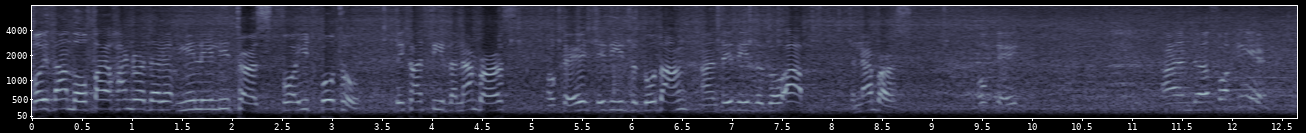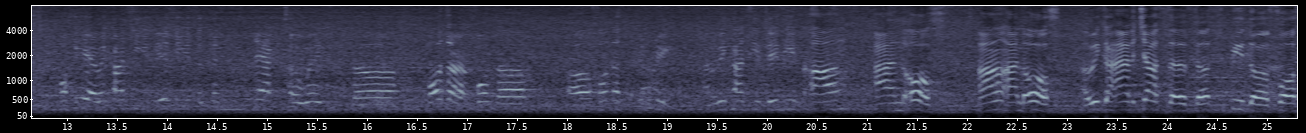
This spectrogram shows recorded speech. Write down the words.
For example 500 milliliters for each bottle. We can see the numbers okay this is go down and this is go up the numbers okay and uh, for here for here we can see this is connect with the motor for the uh, for the steering, and we can see this is on and off, on and off. And we can adjust the, the speed for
